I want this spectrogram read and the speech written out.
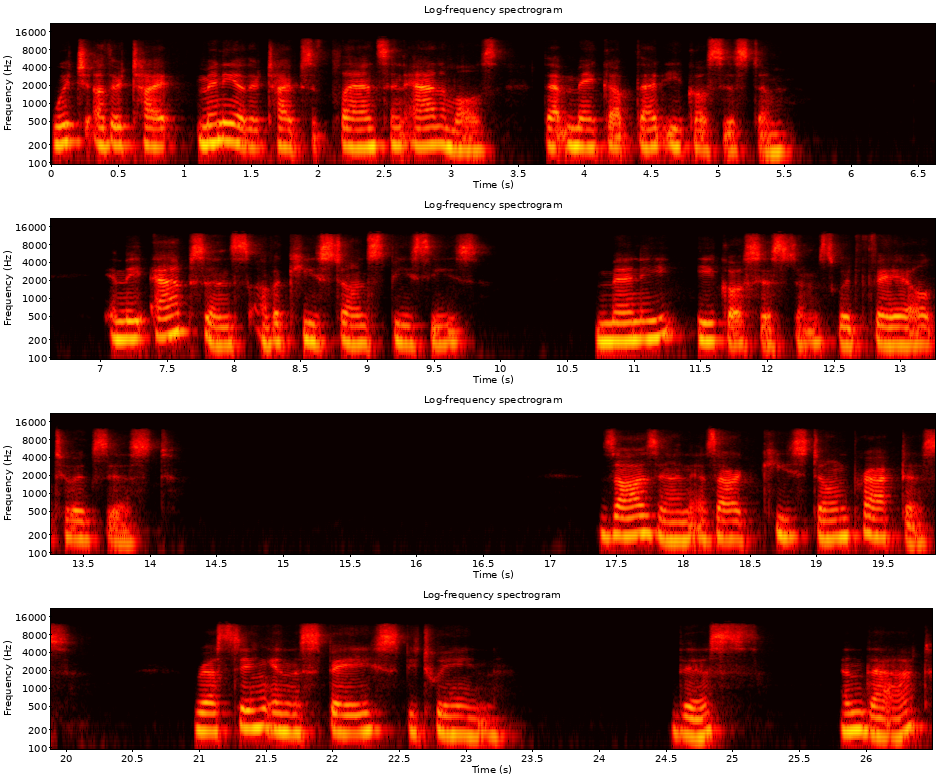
which other type many other types of plants and animals that make up that ecosystem. In the absence of a keystone species many ecosystems would fail to exist. Zazen is our keystone practice resting in the space between this and that,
